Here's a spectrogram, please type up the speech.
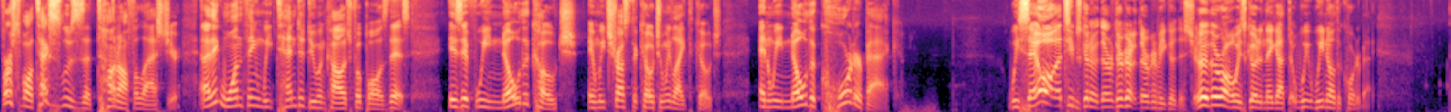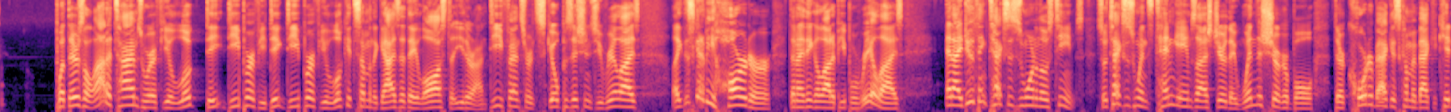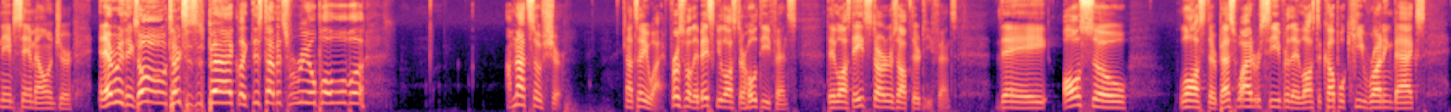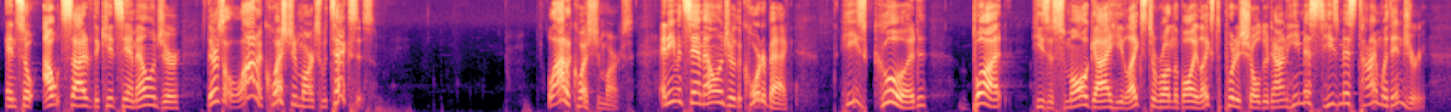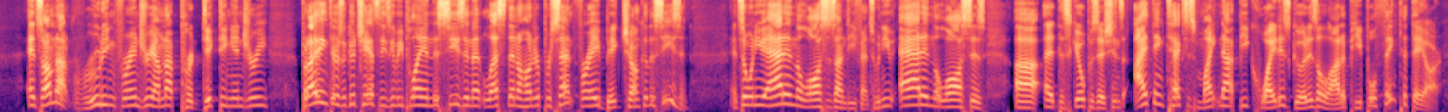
First of all, Texas loses a ton off of last year. And I think one thing we tend to do in college football is this is if we know the coach and we trust the coach and we like the coach and we know the quarterback, we say, "Oh, that team's gonna they're they're gonna they're gonna be good this year. They're, they're always good, and they got the we we know the quarterback." But there's a lot of times where if you look d- deeper, if you dig deeper, if you look at some of the guys that they lost, either on defense or at skill positions, you realize like this is going to be harder than I think a lot of people realize. And I do think Texas is one of those teams. So Texas wins 10 games last year. They win the Sugar Bowl. Their quarterback is coming back, a kid named Sam Ehlinger. And everybody thinks, oh, Texas is back. Like this time it's for real, blah, blah, blah. I'm not so sure. I'll tell you why. First of all, they basically lost their whole defense. They lost eight starters off their defense. They also lost their best wide receiver. They lost a couple key running backs. And so outside of the kid Sam Ehlinger, there's a lot of question marks with Texas. A lot of question marks. And even Sam Ehlinger, the quarterback, he's good, but he's a small guy. He likes to run the ball. He likes to put his shoulder down. He missed he's missed time with injury. And so I'm not rooting for injury. I'm not predicting injury. But I think there's a good chance that he's going to be playing this season at less than 100% for a big chunk of the season. And so when you add in the losses on defense, when you add in the losses uh, at the skill positions, I think Texas might not be quite as good as a lot of people think that they are.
